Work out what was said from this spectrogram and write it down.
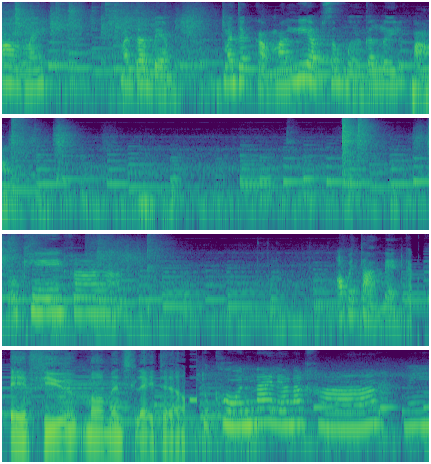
มากไหมมันจะแบบมันจะกลับมาเรียบเสมอกันเลยหรือเปล่า โอเคค่ะ เอาไปตากแดดกัน A few moments later. ทุกคนได้แล้วนะคะ นี่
